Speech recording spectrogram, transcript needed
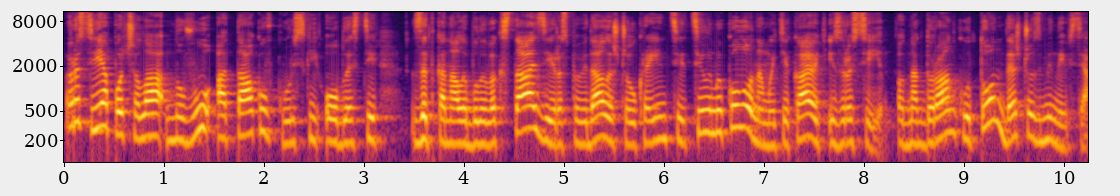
Росія почала нову атаку в Курській області. Зет-канали були в екстазі і розповідали, що українці цілими колонами тікають із Росії. Однак до ранку тон дещо змінився.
